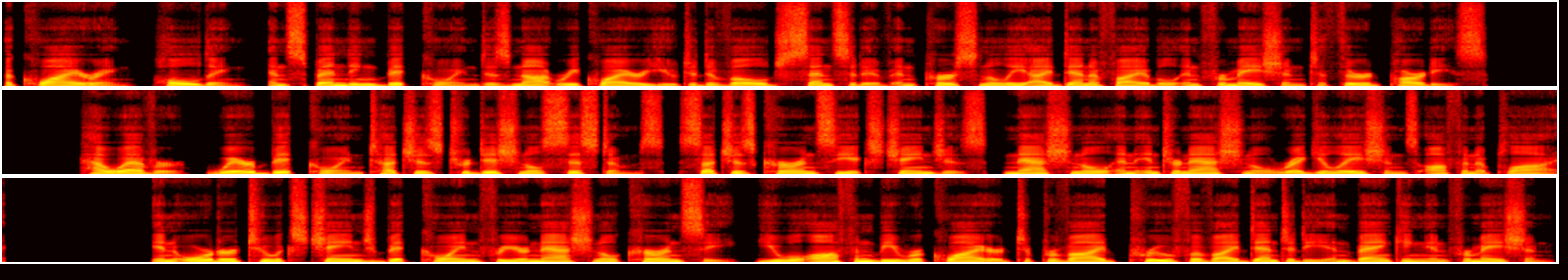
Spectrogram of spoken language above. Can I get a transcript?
Acquiring, holding, and spending Bitcoin does not require you to divulge sensitive and personally identifiable information to third parties. However, where Bitcoin touches traditional systems, such as currency exchanges, national and international regulations often apply. In order to exchange Bitcoin for your national currency, you will often be required to provide proof of identity and banking information.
